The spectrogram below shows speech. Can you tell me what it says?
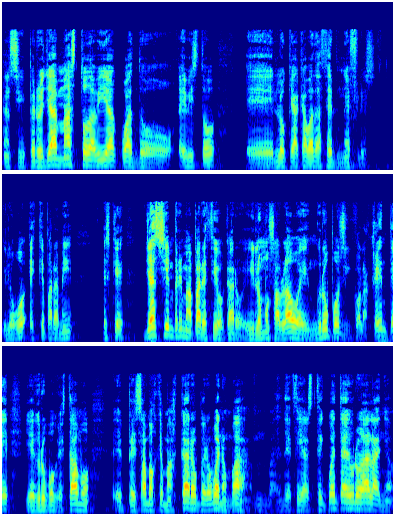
en sí, pero ya más todavía cuando he visto eh, lo que acaba de hacer Netflix. Y luego es que para mí, es que ya siempre me ha parecido caro, y lo hemos hablado en grupos y con la gente, y el grupo que estamos eh, pensamos que es más caro, pero bueno, va, decías 50 euros al año,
